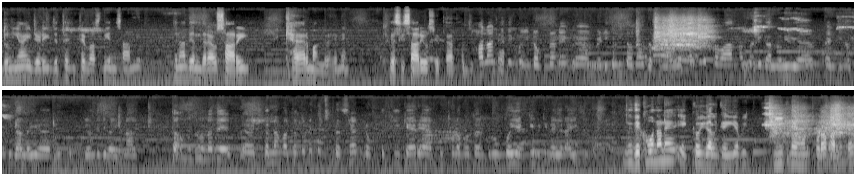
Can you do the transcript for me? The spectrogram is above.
ਦੁਨੀਆ ਹੈ ਜਿਹੜੀ ਜਿੱਥੇ ਜਿੱਥੇ ਵਸਦੀ ਹੈ ਇਨਸਾਨੀਅਤ ਜਿਨ੍ਹਾਂ ਦੇ ਅੰਦਰ ਹੈ ਉਹ ਸਾਰੇ ਹੀ ਖੈਰ ਮੰਗ ਰਹੇ ਨੇ ਤੇ ਅਸੀਂ ਸਾਰੇ ਉਸੇ ਤਹਿਤ ਭੱਜ- ਹਾਲਾਂਕਿ ਦੇਖੋ ਜੀ ਡਾਕਟਰਾਂ ਨੇ ਮੈਡੀਕਲੀ ਤਾਂ ਉਹਨੂੰ ਦੱਸਣਾ ਹੋਗਾ ਪਰ ਜਿਹੜੇ ਪਰਿਵਾਰ ਨਾਲ ਤੁਹਾਡੀ ਗੱਲ ਹੋਈ ਹੈ ਭੈਣ ਜੀ ਨਾਲ ਤੁਹਾਡੀ ਗੱਲ ਹੋਈ ਹੈ ਜੋਨ ਦੀ ਵਾਈਫ ਨਾਲ ਤਾਂ ਉਦੋਂ ਉਹਨਾਂ ਦੇ ਗੱਲਾਂ ਬਾਤਾਂ ਤੋਂ ਕੁਝ ਦੱਸਿਆ ਡਾਕਟਰ ਕੀ ਕਹਿ ਰਿਹਾ ਕੋਈ ਥੋੜਾ ਬਹੁਤ ਇੰਪਰੂਵ ਕੋਈ ਐਕਟੀਵਿਟੀ ਨਜ਼ਰ ਆਈ? ਨਹੀਂ ਦੇਖੋ ਉਹਨਾਂ ਨੇ ਇੱਕੋ ਹੀ ਗੱਲ ਕਹੀ ਹੈ ਵੀ ਠੀਕ ਨੇ ਹੁਣ ਥੋੜਾ ਫ਼ਰਕ ਹੈ।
